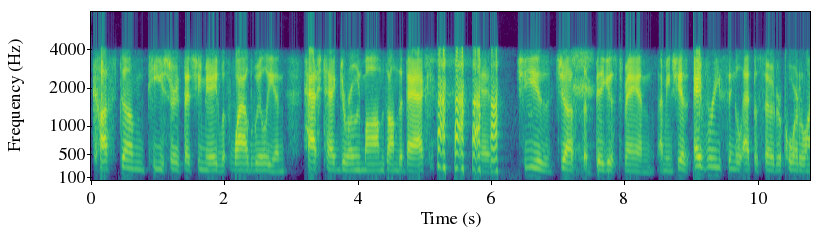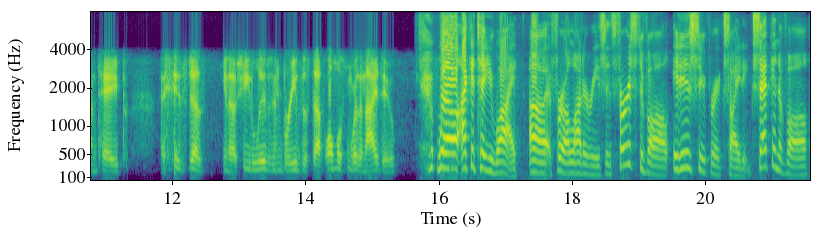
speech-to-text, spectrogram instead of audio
custom T-shirts that she made with Wild Willie and hashtag Drone Moms on the back, and she is just the biggest fan. I mean, she has every single episode recorded on tape. It's just you know she lives and breathes the stuff almost more than I do. Well, I can tell you why, uh, for a lot of reasons. First of all, it is super exciting. Second of all,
